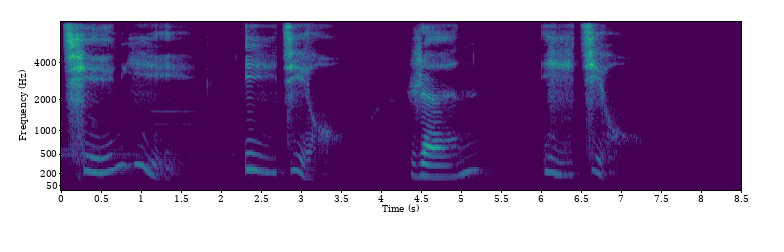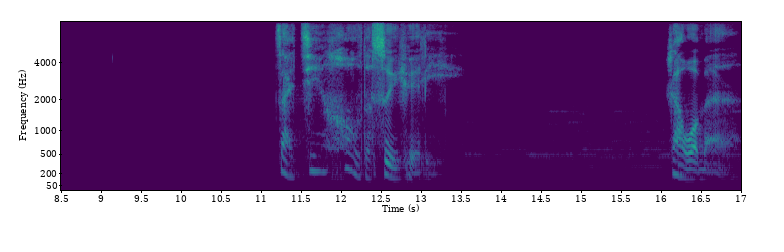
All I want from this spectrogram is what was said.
情谊依旧，人。依旧，在今后的岁月里，让我们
